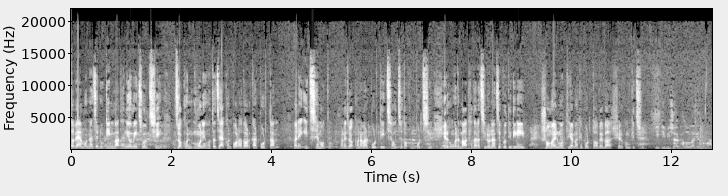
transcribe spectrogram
তবে এমন না যে রুটিন বাধা নিয়মেই চলছি। যখন মনে হতো যে এখন পড়া দরকার পড়তাম মানে ইচ্ছে মতো। মানে যখন আমার পড়তে ইচ্ছা হচ্ছে তখন পড়ছি। এরকম করে বাধা দ্বারা ছিল না যে প্রতিদিন এই সময়ের মধ্যে আমাকে পড়তে হবে বা সেরকম কিছু। কি কি বিষয় ভালো লাগে তোমার?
